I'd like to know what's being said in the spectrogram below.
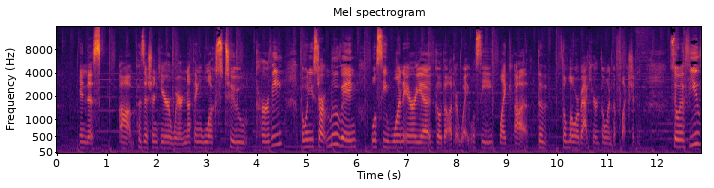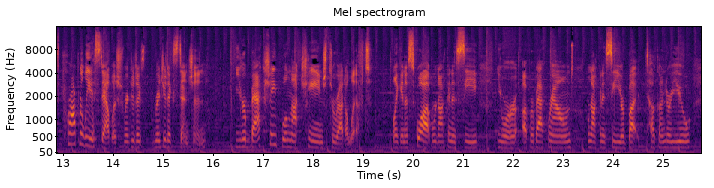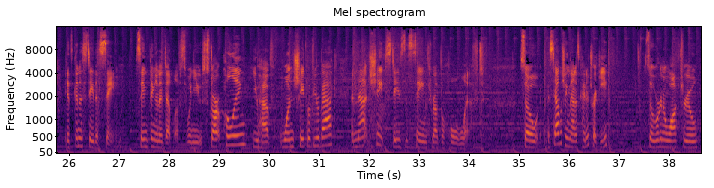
in this um, position here where nothing looks too curvy. But when you start moving, we'll see one area go the other way. We'll see like uh, the, the lower back here go into flexion. So if you've properly established rigid, ex rigid extension, your back shape will not change throughout a lift. Like in a squat, we're not gonna see your upper back round, we're not gonna see your butt tuck under you. It's gonna stay the same. Same thing on a deadlift. So when you start pulling, you have one shape of your back, and that shape stays the same throughout the whole lift. So establishing that is kind of tricky. So we're gonna walk through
